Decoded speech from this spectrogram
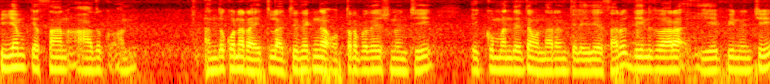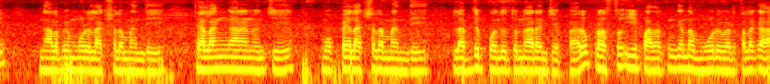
పీఎం కిసాన్ ఆదుకు అందుకున్న రైతులు అత్యధికంగా ఉత్తరప్రదేశ్ నుంచి ఎక్కువ మంది అయితే ఉన్నారని తెలియజేశారు. దీని ద్వారా ఏపీ నుంచి నలభై మూడు లక్షల మంది తెలంగాణ నుంచి ముప్పై లక్షల మంది లబ్ధి పొందుతున్నారని చెప్పారు. ప్రస్తుతం ఈ పథకం కింద మూడు విడతలుగా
